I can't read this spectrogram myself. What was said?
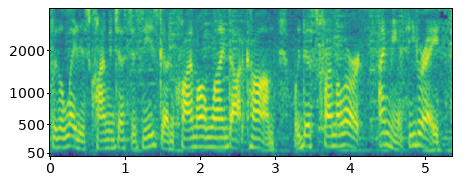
For the latest crime and justice news, go to crimeonline.com. With this crime alert, I'm Nancy Grace.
